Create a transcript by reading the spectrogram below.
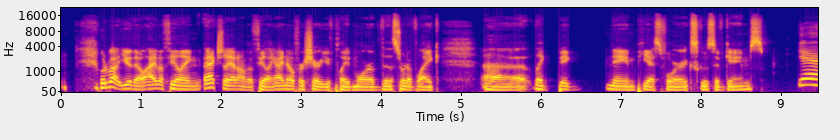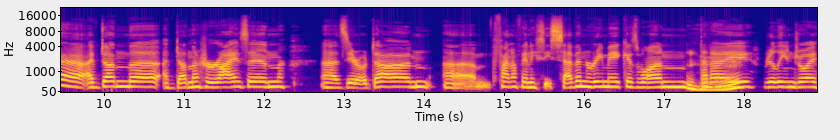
what about you though? I have a feeling. Actually, I don't have a feeling. I know for sure you've played more of the sort of like, uh, like big name PS4 exclusive games. Yeah, I've done the I've done the Horizon, uh, Zero Dawn, um, Final Fantasy VII remake is one that I really enjoy,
